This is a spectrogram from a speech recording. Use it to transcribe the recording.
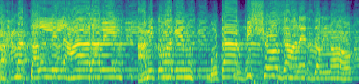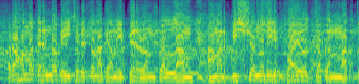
রাহমাতাল লিল আলামিন। আমি তোমাকে গোটা বিশ্ব জাহানের জন্য রহমতের নবী হিসেবে তোমাকে আমি প্রেরণ করলাম। আমার বিশ্ব নবীর বয়স যখন মাত্র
